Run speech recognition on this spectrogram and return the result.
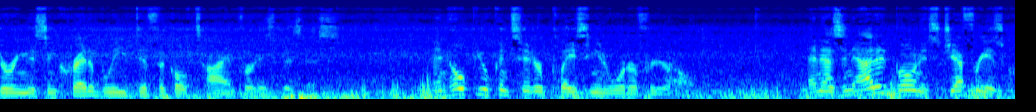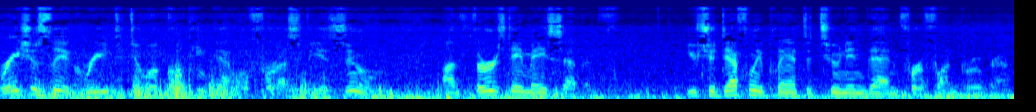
during this incredibly difficult time for his business and hope you'll consider placing an order for your home. And as an added bonus, Jeffrey has graciously agreed to do a cooking demo for us via Zoom on Thursday, May 7th. You should definitely plan to tune in then for a fun program.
